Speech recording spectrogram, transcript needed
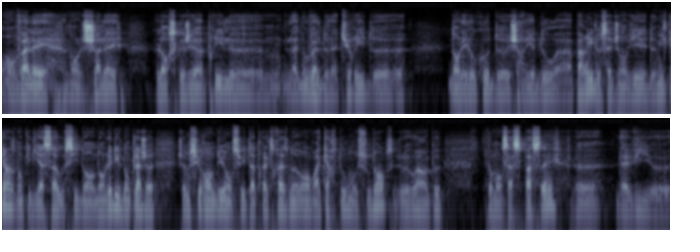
en Valais, dans le chalet, lorsque j'ai appris la nouvelle de la tuerie de, dans les locaux de Charlie Hebdo à Paris le 7 janvier 2015. Donc il y a ça aussi dans, le livre. Donc là, je, me suis rendu ensuite, après le 13 novembre, à Khartoum, au Soudan, parce que je voulais voir un peu comment ça se passait, euh, la vie euh,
